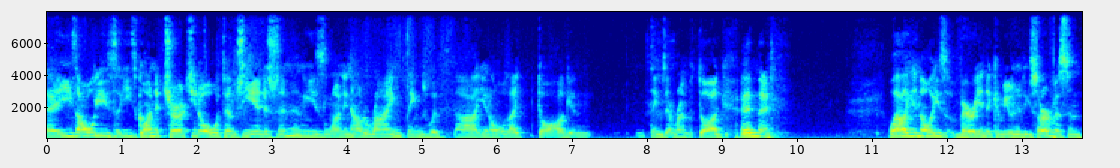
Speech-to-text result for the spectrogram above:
Uh, he's always he's gone to church, you know, with MC Anderson, and he's learning how to rhyme things with uh, you know like dog and things that rhyme with dog, and then. Well, you know, he's very into community service, and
